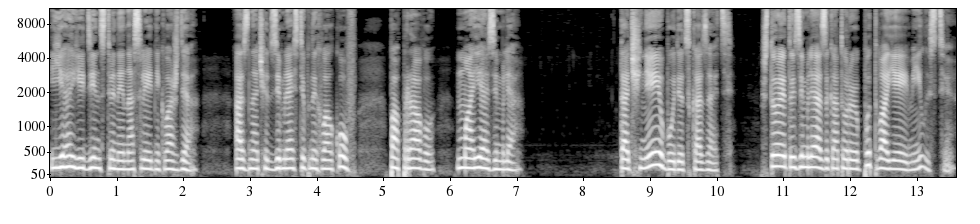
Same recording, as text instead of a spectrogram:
«Я единственный наследник вождя, а значит, земля степных волков по праву моя земля». Точнее будет сказать, что это земля, за которую, по твоей милости,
